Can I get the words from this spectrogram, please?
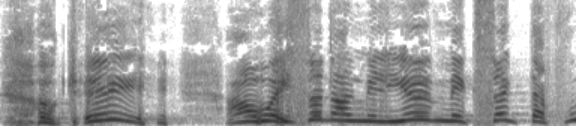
OK. Envoie ça dans le milieu, mixe ça avec ta foi,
